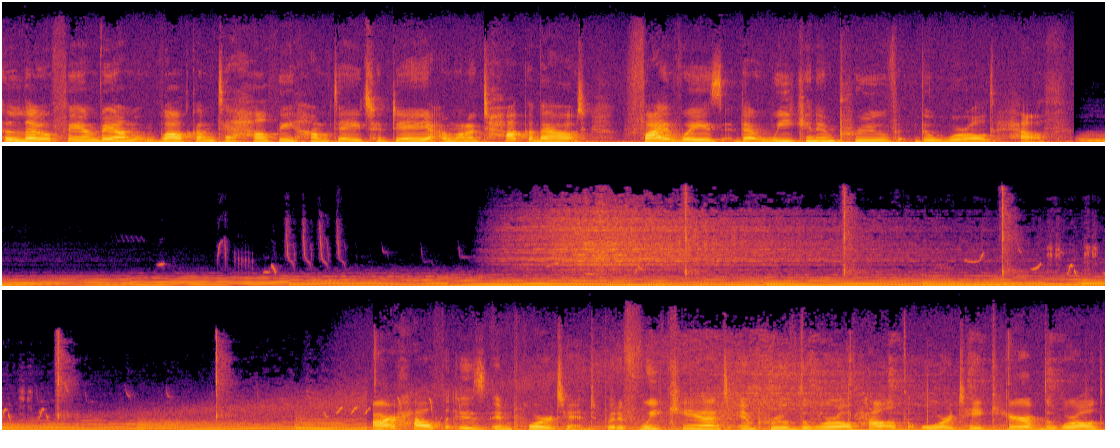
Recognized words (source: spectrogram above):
Hello, Fam Bam. Welcome to Healthy Hump Day. Today, I want to talk about five ways that we can improve the world health. Our health is important, but if we can't improve the world health or take care of the world,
